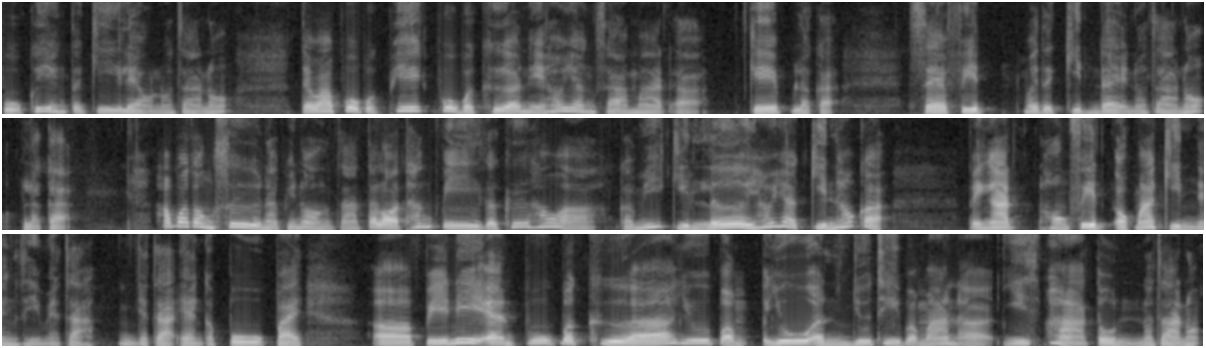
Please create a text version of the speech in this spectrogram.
ปลูกคือยังตะกี้แล้วเนาะจ้าเนาะแต่ว่าพวกบักพริก พวกบักเขือนี่เฮายังสามารถอ่าเก็บแล้วก็แช่ฟิตไว้แต่กินได้เนาะจ้าเนาะแล้วก็ เฮาบ่ต้องซื้อนะพี่น้องจ้าตลอดทั้งปีก็คือเฮาอะก็มีกินเลยเฮาอยากกินเฮาก็ไปงัดของฟิตออกมากินจังซี่แม่จ้านี่จ้าแอนก็ปลูกไปเอ่อปีนี้แอนปลูกบักเขืออยู่ประอยู่อันอยู่ที่ประมาณเอ่อ25ต้นเนาะจ้าเนาะ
